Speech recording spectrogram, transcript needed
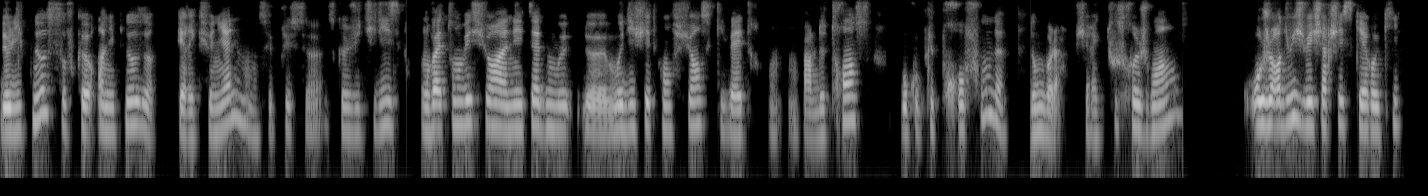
l'hypnose, sauf qu'en hypnose érectionnelle, c'est plus euh, ce que j'utilise, on va tomber sur un état de, modifié de conscience qui va être, on parle de transe, beaucoup plus profonde. Donc voilà, je dirais que tout se rejoint. Aujourd'hui, je vais chercher ce qui est requis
